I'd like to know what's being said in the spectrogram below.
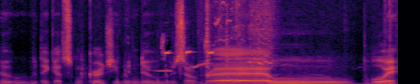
Oh, they got some grudgy windows. Alright. Oh, boy.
